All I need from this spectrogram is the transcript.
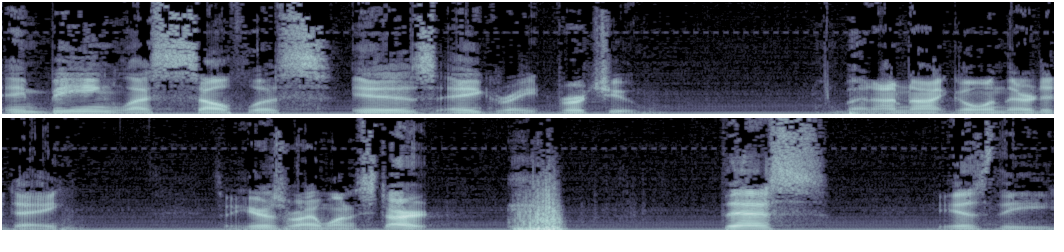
and being less selfless is a great virtue but I'm not going there today. So here's where I want to start. This is the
